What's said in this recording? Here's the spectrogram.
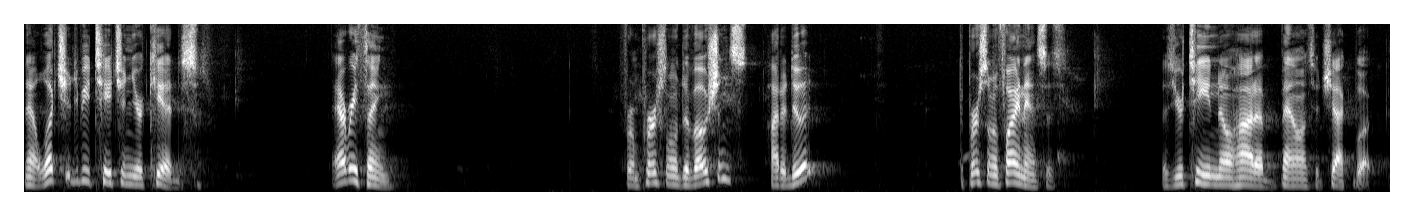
Now, what should you be teaching your kids? Everything from personal devotions, how to do it, to personal finances. Does your teen know how to balance a checkbook?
